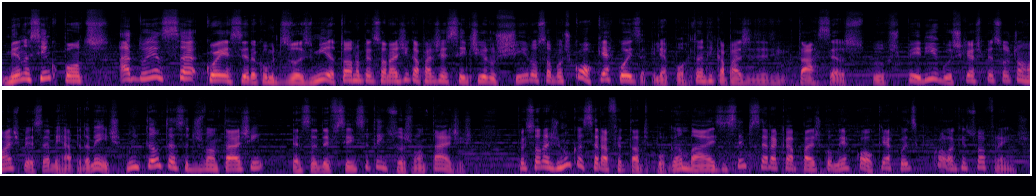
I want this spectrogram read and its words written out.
Menos 5 pontos. A doença conhecida como disosmia torna o personagem incapaz de sentir o cheiro ou sabor de qualquer coisa. Ele é, portanto, incapaz de detectar certos perigos que as pessoas normais percebem rapidamente. No entanto, essa desvantagem, essa deficiência tem suas vantagens. O personagem nunca será afetado por gambás e sempre será capaz de comer qualquer coisa que coloque em sua frente.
